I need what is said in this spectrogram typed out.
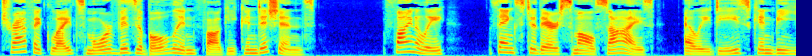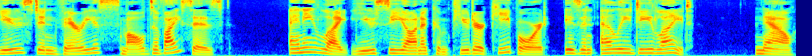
traffic lights more visible in foggy conditions. Finally, thanks to their small size, LEDs can be used in various small devices. Any light you see on a computer keyboard is an LED light. Now,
